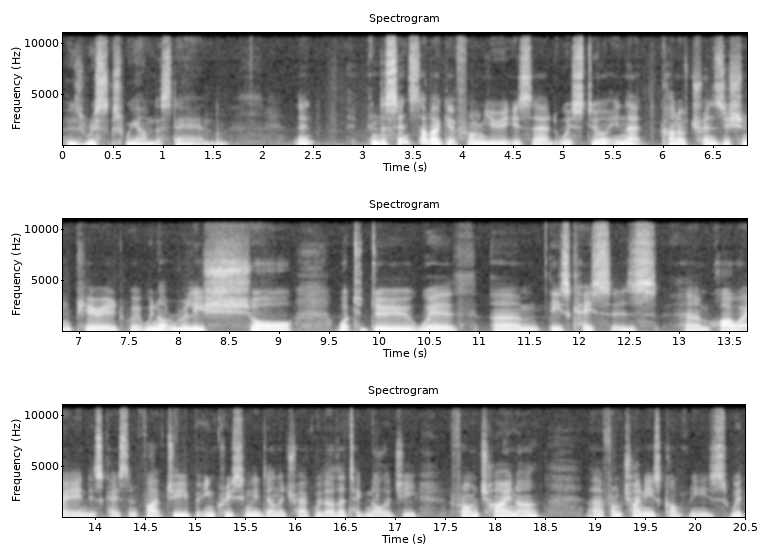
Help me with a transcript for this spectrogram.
whose risks we understand. Mm. And and the sense that I get from you is that we're still in that kind of transition period where we're not really sure what to do with um, these cases, um, Huawei in this case and 5G, but increasingly down the track with other technology from China. Uh, from Chinese companies with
